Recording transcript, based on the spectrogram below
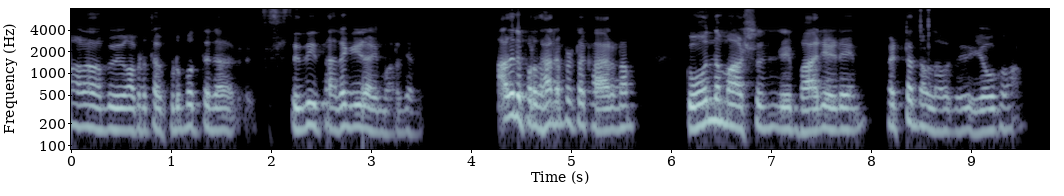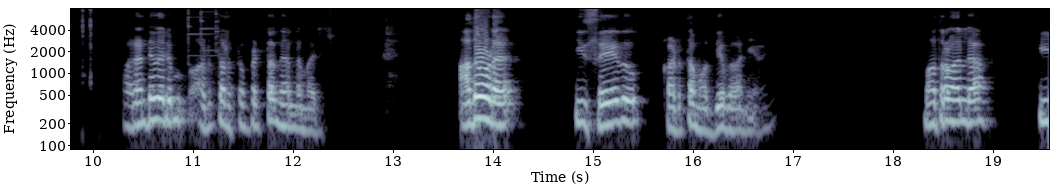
ആണ് അവിടുത്തെ കുടുംബത്തിന്റെ സ്ഥിതി തലകീഴായി മറിഞ്ഞത്. അതിന് പ്രധാനപ്പെട്ട കാരണം ഗോവിന്ദ മാഷിന്റെയും ഭാര്യയുടെയും പെട്ടെന്നുള്ള യോഗമാണ്. രണ്ടുപേരും അടുത്തടുത്ത് പെട്ടെന്ന് തന്നെ മരിച്ചു. അതോടെ ഈ സേതു കടുത്ത മദ്യപാനിയായി. മാത്രമല്ല ഈ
